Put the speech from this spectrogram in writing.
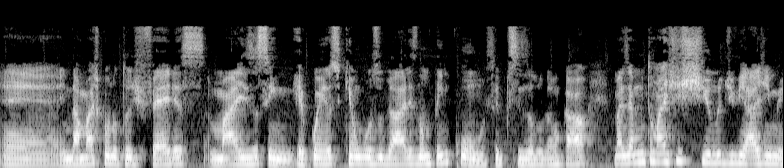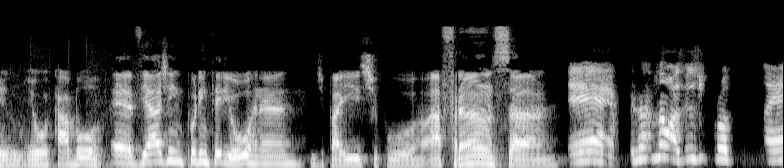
É, ainda mais quando eu tô de férias. Mas, assim, reconheço que em alguns lugares não tem como. Você precisa alugar um carro. Mas é muito mais de estilo de viagem mesmo. Eu acabo. É, viagem por interior, né? De país, tipo a França. É, não, às vezes o é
